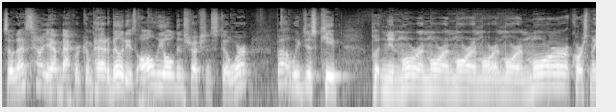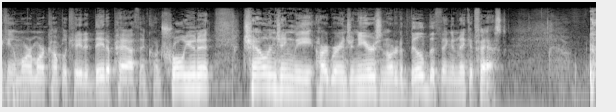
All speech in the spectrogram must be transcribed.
So that's how you have backward compatibility is all the old instructions still work, but we just keep putting in more and more and more and more and more and more, of course making a more and more complicated data path and control unit, challenging the hardware engineers in order to build the thing and make it fast.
